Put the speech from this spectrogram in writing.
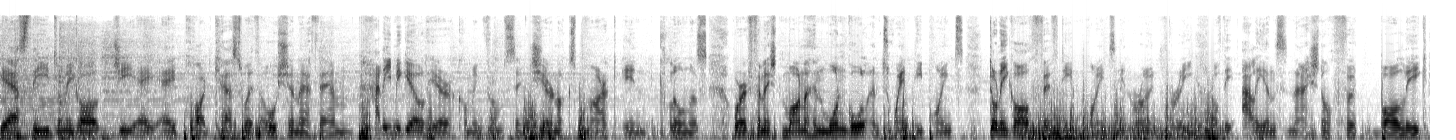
Yes, the Donegal GAA podcast with Ocean FM. Paddy McGill here, coming from St. Tiernach's Park in Clones, where it finished Monaghan one goal and 20 points, Donegal 15 points in round three of the Alliance National Football League.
